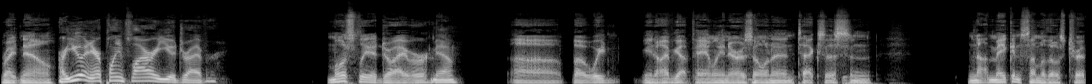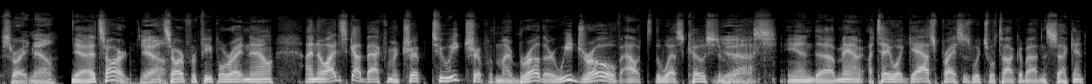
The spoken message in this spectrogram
right now. Are you an airplane flyer? or Are you a driver? Mostly a driver. Yeah. Uh, but we, you know, I've got family in Arizona and Texas and not making some of those trips right now. Yeah, it's hard. Yeah. It's hard for people right now. I know I just got back from a trip, two week trip with my brother. We drove out to the West Coast and Yes. back. And, uh, man, I tell you what, gas prices, which we'll talk about in a second,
